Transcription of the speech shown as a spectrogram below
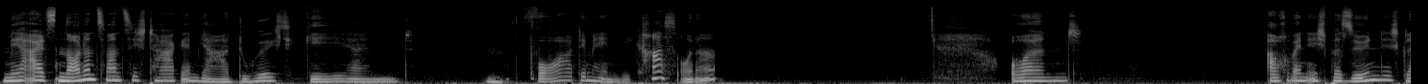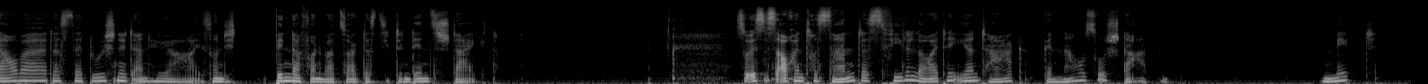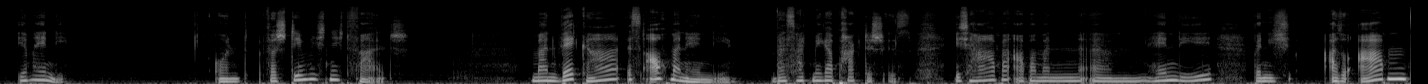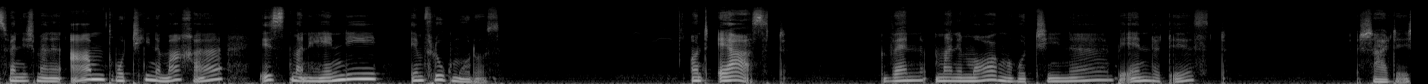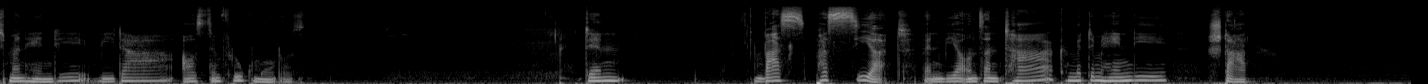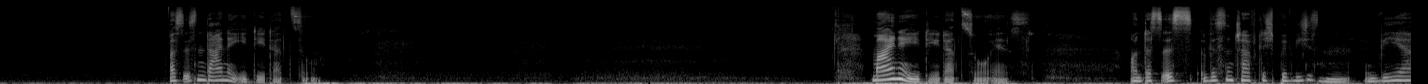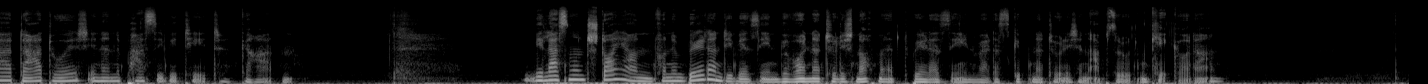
mehr als 29 Tage im Jahr durchgehend vor dem Handy. Krass, oder? Und auch wenn ich persönlich glaube, dass der Durchschnitt ein höherer ist und ich bin davon überzeugt, dass die Tendenz steigt, so ist es auch interessant, dass viele Leute ihren Tag genauso starten. Mit ihrem Handy. Und versteh mich nicht falsch. Mein Wecker ist auch mein Handy, was halt mega praktisch ist. Ich habe aber mein ähm, Handy, wenn ich, also abends, wenn ich meine Abendroutine mache, ist mein Handy im Flugmodus. Und erst, wenn meine Morgenroutine beendet ist, schalte ich mein Handy wieder aus dem Flugmodus. Denn was passiert, wenn wir unseren Tag mit dem Handy starten? Was ist denn deine Idee dazu? Meine Idee dazu ist, und das ist wissenschaftlich bewiesen, wir dadurch in eine Passivität geraten. Wir lassen uns steuern von den Bildern, die wir sehen. Wir wollen natürlich noch mehr Bilder sehen, weil das gibt natürlich einen absoluten Kick, oder?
